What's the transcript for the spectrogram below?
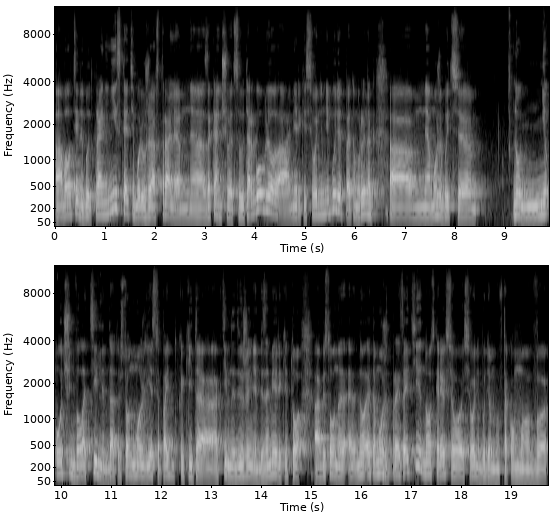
волатильность будет крайне низкая, тем более уже Австралия заканчивает свою торговлю, а Америки сегодня не будет, поэтому рынок может быть um, ну, не очень волатильным, да, то есть он может, если пойдут какие-то активные движения без Америки, то, а, безусловно, э, ну, это может произойти, но, скорее всего, сегодня будем в таком, в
